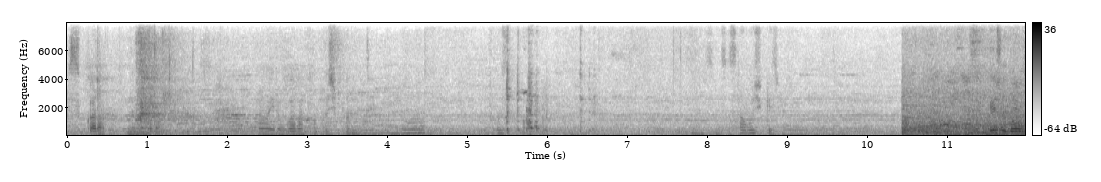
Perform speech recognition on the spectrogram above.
숟가락 넣는 거. 어, 이런 거 하나 갖고 싶었는데. 싶어. 음, 진짜 사고 싶게 잘 먹네. 그래서 너무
